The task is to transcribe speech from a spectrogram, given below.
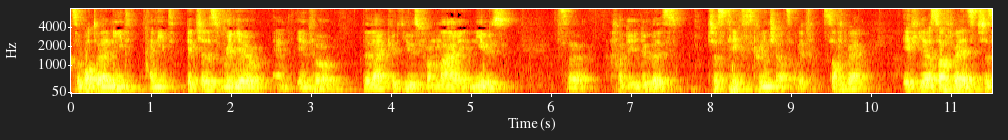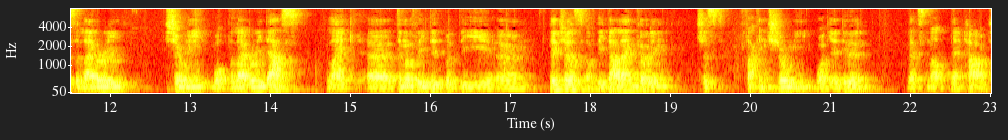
so what do I need? I need pictures, video, and info that I could use from my news. So how do you do this? Just take screenshots of your software. If your software is just a library, show me what the library does. Like uh, Timothy did with the um, pictures of the Daala encoding, just fucking show me what you're doing. That's not that hard.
